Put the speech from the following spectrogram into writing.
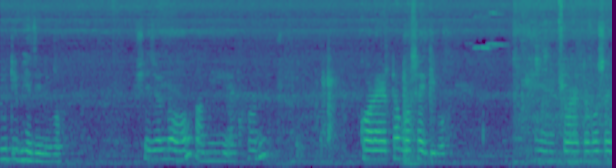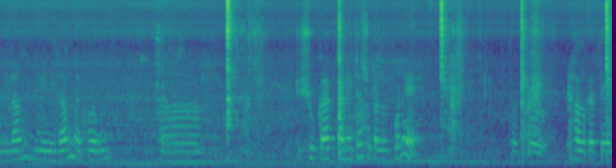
রুটি ভেজে নেব। সেজন্য আমি এখন কড়াইটা বসাই দিব। হুম, কড়াইটা বসাই দিলাম ধুয়ে নিলাম। এখন একটু শুকাক পানিটা শুকানোর পরে তারপর হালকা তেল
